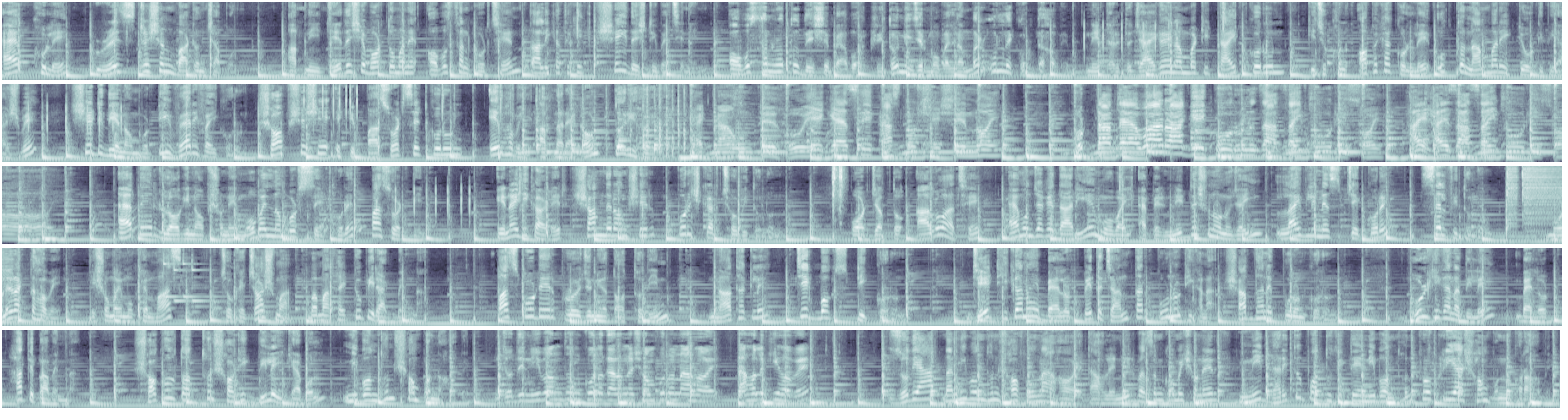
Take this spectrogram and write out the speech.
অ্যাপ খুলে রেজিস্ট্রেশন বাটন চাপুন। আপনি যে দেশে বর্তমানে অবস্থান করছেন তালিকা থেকে সেই দেশটি বেছে নিন। অবস্থানরত দেশে ব্যবহৃত নিজের মোবাইল নাম্বার উল্লেখ করতে হবে। নির্ধারিত জায়গায় নাম্বারটি টাইপ করুন। কিছুক্ষণ অপেক্ষা করলে উক্ত নাম্বারে একটি ওটিপি আসবে। সেটি দিয়ে নম্বরটি ভেরিফাই করুন। সবশেষে একটি পাসওয়ার্ড সেট করুন। এভাবেই আপনার অ্যাকাউন্ট তৈরি হয়ে যাবে অ্যাকাউন্টে হয়ে গেছে কাজ তো শেষে নয়। ভোটটা দেওয়ার আগে করুন যাচাই পরিচয়। হাই হাই যাচাই পরিচয় অ্যাপের লগ ইন অপশনে মোবাইল নম্বর সেট করে পাসওয়ার্ড দিন। এনআইডি কার্ডের সামনের অংশের পরিষ্কার ছবি তুলুন। পর্যাপ্ত আলো আছে এমন জায়গায় দাঁড়িয়ে মোবাইল অ্যাপের নির্দেশনা অনুযায়ী লাইভলিনেস চেক করে সেলফি তুলুন। মনে রাখতে হবে, এ সময় মুখে মাস্ক চোখে চশমা বা মাথায় টুপি রাখবেন না। পাসপোর্টের প্রয়োজনীয় তথ্য দিন, না থাকলে চেকবক্স টিক করুন। যে ঠিকানায় ব্যালট পেতে চান তার পূর্ণ ঠিকানা সাবধানে পূরণ করুন। ভুল ঠিকানা দিলে ব্যালট হাতে পাবেন না। সকল তথ্য সঠিক দিলেই কেবল নিবন্ধন সম্পন্ন হবে। যদি নিবন্ধন কোনো কারণে সম্পূর্ণ না হয় তাহলে কি হবে? যদি আপনার নিবন্ধন সফল না হয় তাহলে নির্বাচন কমিশনের নির্ধারিত পদ্ধতিতে নিবন্ধন প্রক্রিয়া সম্পন্ন করা হবে।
